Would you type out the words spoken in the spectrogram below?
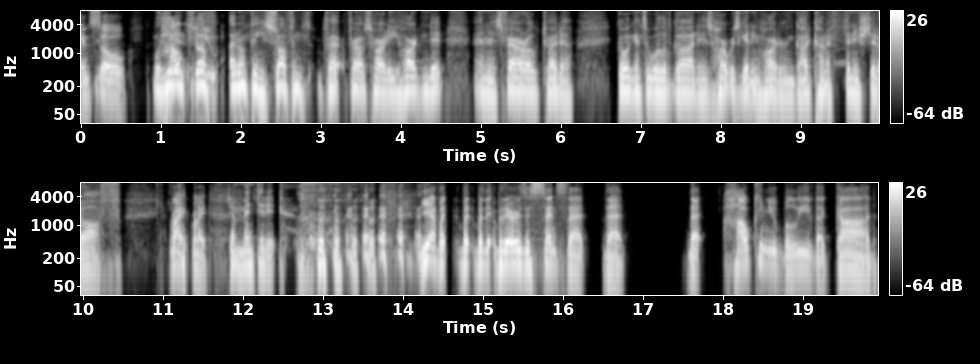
and so, well, he didn't. Soft, you, I don't think he softened Pharaoh's heart. He hardened it, and as Pharaoh tried to go against the will of God, his heart was getting harder, and God kind of finished it off. Right, right. Cemented it. yeah, but but but but there is a sense that that that how can you believe that God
